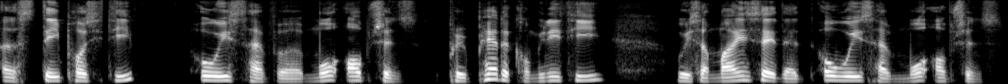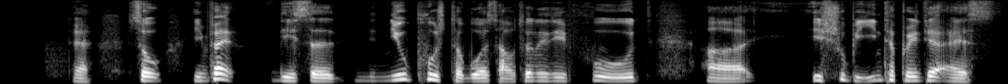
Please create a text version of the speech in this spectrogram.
uh, stay positive. Always have uh, more options. Prepare the community with a mindset that always have more options. Yeah. So in fact, this uh, new push towards alternative food, uh, it should be interpreted as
